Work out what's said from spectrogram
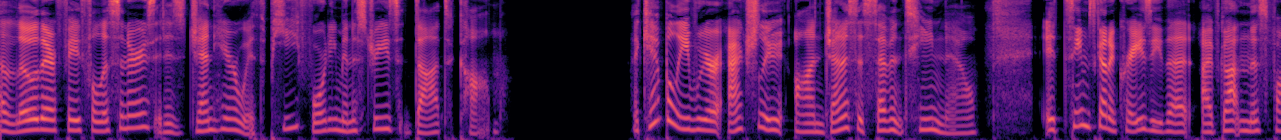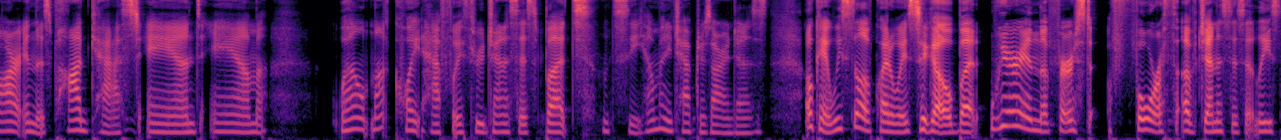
Hello there, faithful listeners. It is Jen here with P40ministries.com. I can't believe we are actually on Genesis 17 now. It seems kind of crazy that I've gotten this far in this podcast and am, well, not quite halfway through Genesis, but let's see, how many chapters are in Genesis? Okay, we still have quite a ways to go, but we're in the first fourth of Genesis at least.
